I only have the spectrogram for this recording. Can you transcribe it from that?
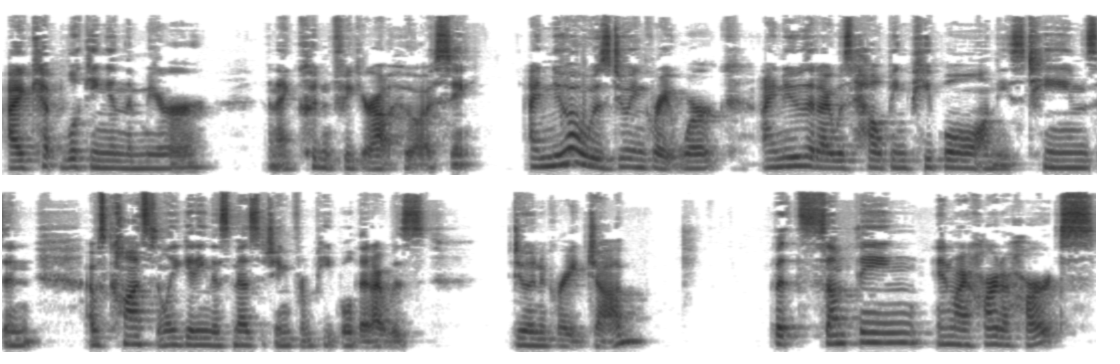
I kept looking in the mirror and I couldn't figure out who I was seeing. I knew I was doing great work. I knew that I was helping people on these teams and I was constantly getting this messaging from people that I was doing a great job. But something in my heart of hearts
